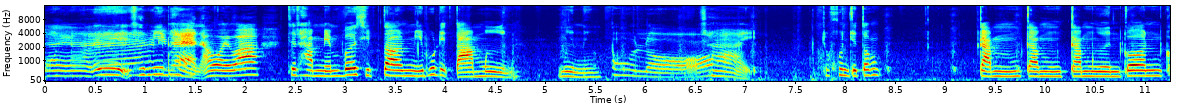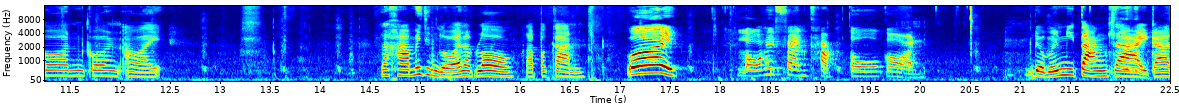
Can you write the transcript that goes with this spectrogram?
เลงลี่ฉันมีแผนเอาไว้ว่าจะทำเมมเบอร์ชิพตอนมีผู้ติดตามหมื่นหมื่นหนึ่งโอ้เหรอ ใช่ ทุกคนจะต้องกำกำกำเงินก้อนก้อนก้อนเอาไว้ ราคาไม่ถึงร้อยรับรอง รับประกันเว้ย รอให้แฟนคลับโตก่อน เดี๋ยวไม่มีตังค์จ่ายกัน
